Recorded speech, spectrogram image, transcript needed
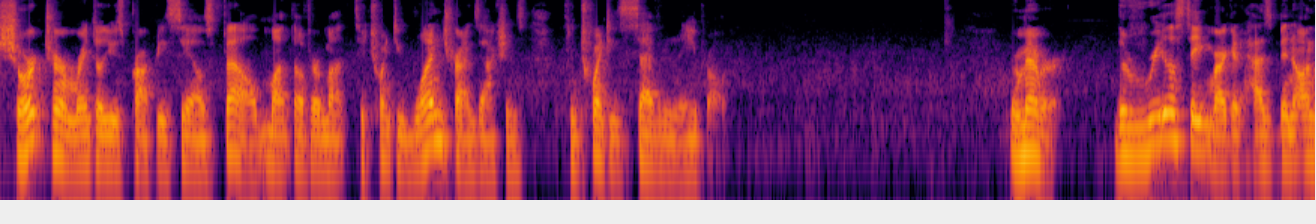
Short-term rental use property sales fell month over month to 21 transactions from 27 in April. Remember, the real estate market has been on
